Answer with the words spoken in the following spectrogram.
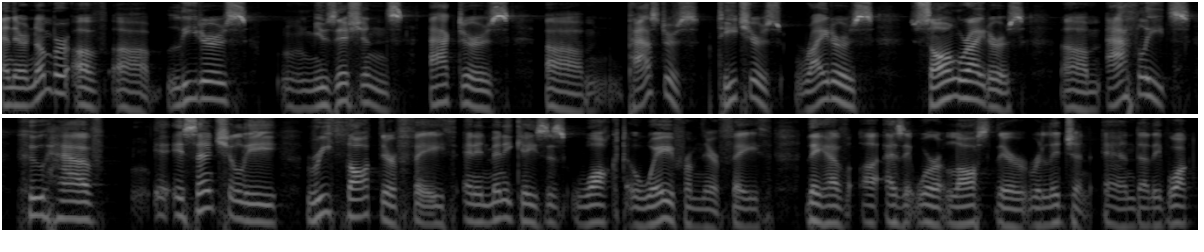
And there are a number of uh, leaders, mm, musicians, actors, um, pastors, teachers, writers, songwriters, um, athletes who have essentially rethought their faith and in many cases walked away from their faith. They have, uh, as it were, lost their religion and uh, they've walked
